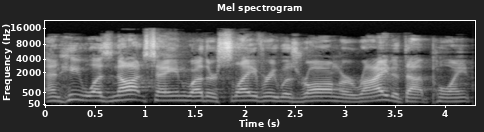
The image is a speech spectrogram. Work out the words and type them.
and he was not saying whether slavery was wrong or right at that point.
